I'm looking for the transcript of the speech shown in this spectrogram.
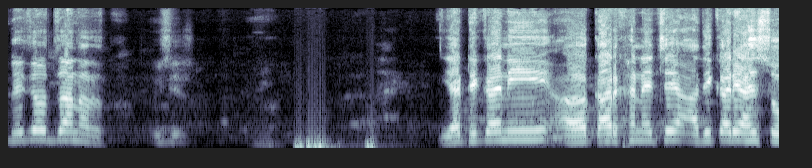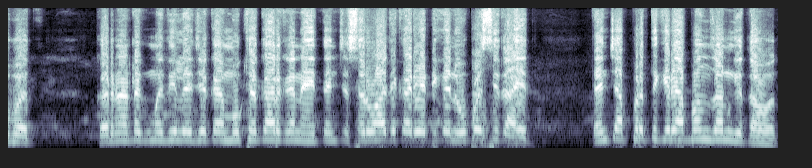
भेजवत जाणार विशेष. या ठिकाणी कारखान्याचे अधिकारी आहेत सोबत. कर्नाटकमधील जे काही मुख्य कारखाने आहेत त्यांचे सर्व अधिकारी या ठिकाणी उपस्थित आहेत. त्यांच्या प्रतिक्रिया आपण जाणून घेत आहोत.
